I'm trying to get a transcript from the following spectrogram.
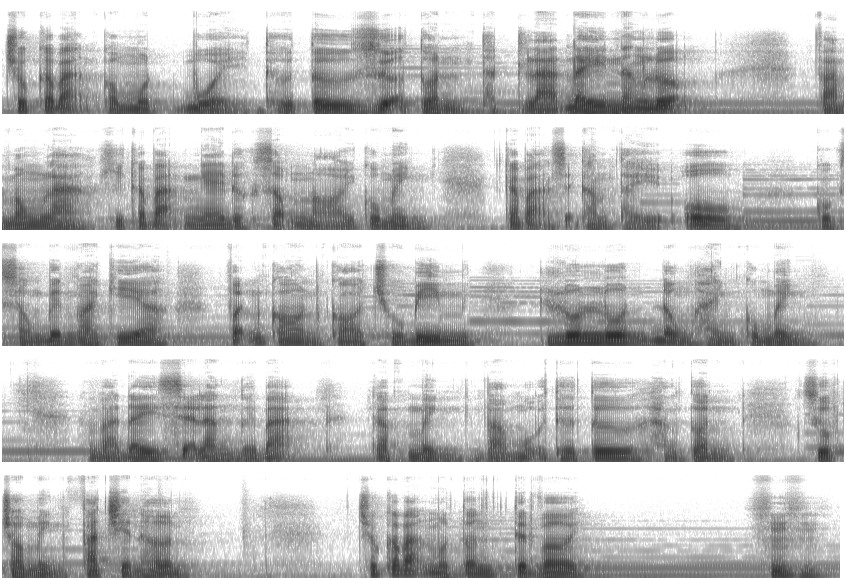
Chúc các bạn có một buổi thứ tư giữa tuần thật là đầy năng lượng và mong là khi các bạn nghe được giọng nói của mình, các bạn sẽ cảm thấy ô, cuộc sống bên ngoài kia vẫn còn có chú Bim luôn luôn đồng hành cùng mình. Và đây sẽ là người bạn gặp mình vào mỗi thứ tư hàng tuần giúp cho mình phát triển hơn. Chúc các bạn một tuần tuyệt vời.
